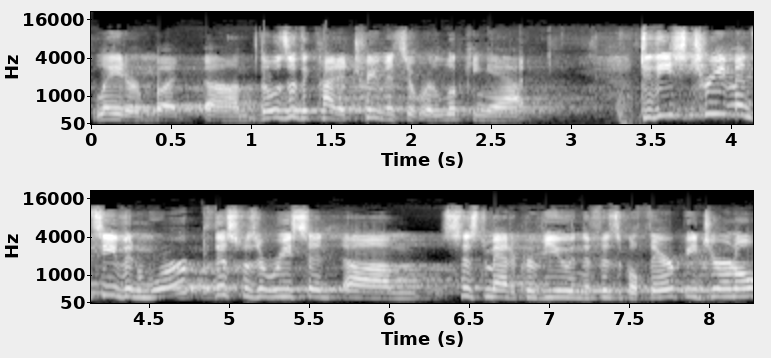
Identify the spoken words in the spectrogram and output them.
later. But um, those are the kind of treatments that we're looking at. Do these treatments even work? This was a recent um, systematic review in the Physical Therapy Journal.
